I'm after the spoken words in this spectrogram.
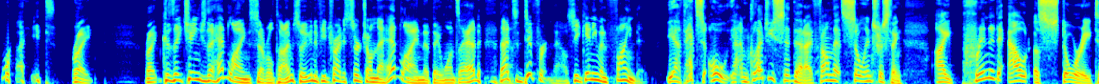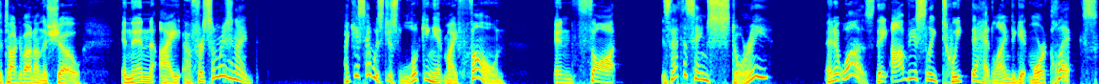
right. Right. Right. Because they changed the headline several times. So even if you try to search on the headline that they once had, that's different now. So you can't even find it. Yeah, that's. Oh, I'm glad you said that. I found that so interesting. I printed out a story to talk about on the show, and then I, uh, for some reason, I, I guess I was just looking at my phone and thought, is that the same story? And it was. They obviously tweaked the headline to get more clicks.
